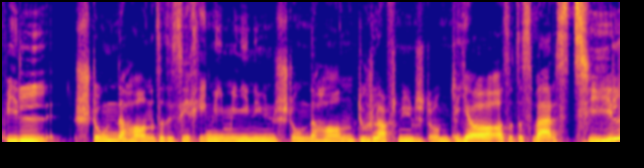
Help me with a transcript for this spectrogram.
viele Stunden habe, also dass ich irgendwie meine neun Stunden habe. Du schlafst neun Stunden. Ja, also das wäre das Ziel.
